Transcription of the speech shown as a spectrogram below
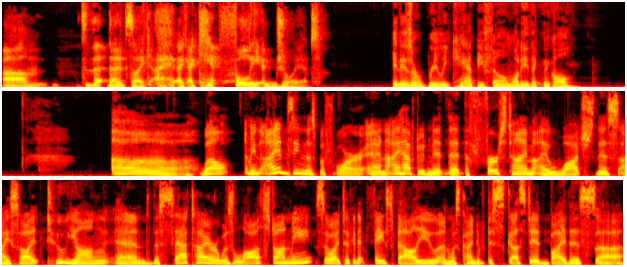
um, that that it's like I, I I can't fully enjoy it. It is a really campy film. What do you think, Nicole? Uh, well, I mean, I had seen this before, and I have to admit that the first time I watched this, I saw it too young, and the satire was lost on me. So I took it at face value and was kind of disgusted by this uh,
